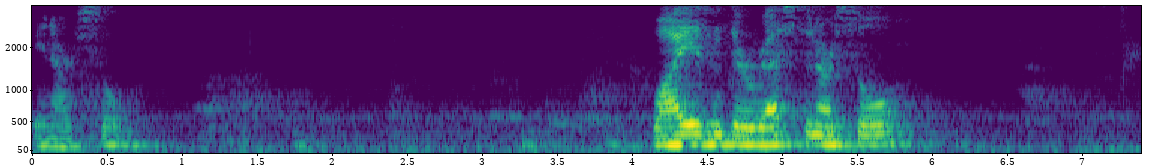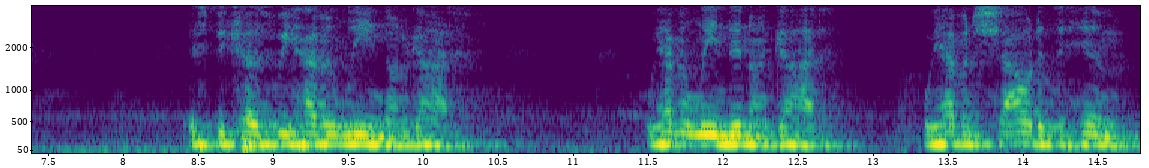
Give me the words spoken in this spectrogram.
in our soul. Why isn't there rest in our soul? It's because we haven't leaned on God. We haven't leaned in on God. We haven't shouted to Him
